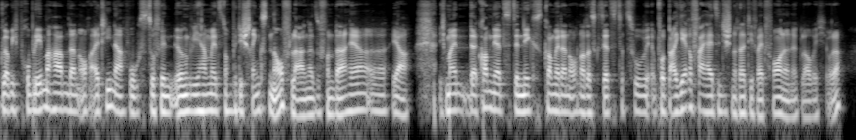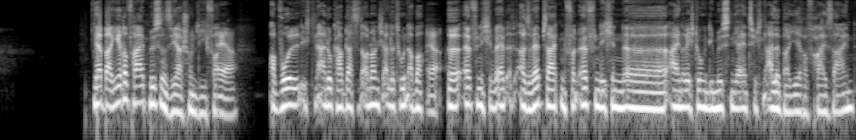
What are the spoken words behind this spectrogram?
glaube ich, Probleme haben, dann auch IT-Nachwuchs zu finden. Irgendwie haben wir jetzt noch mit die strengsten Auflagen. Also von daher, äh, ja. Ich meine, da kommen jetzt demnächst kommen ja dann auch noch das Gesetz dazu. Vor Barrierefreiheit sind die schon relativ weit vorne, ne, glaube ich, oder? Ja, Barrierefreiheit müssen sie ja schon liefern. Ja, ja. Obwohl ich den Eindruck habe, dass es auch noch nicht alle tun, aber ja. äh, öffentliche, Web also Webseiten von öffentlichen äh, Einrichtungen, die müssen ja inzwischen alle barrierefrei sein.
